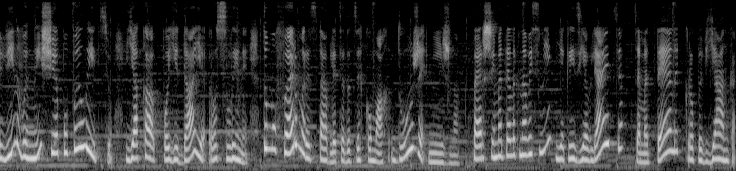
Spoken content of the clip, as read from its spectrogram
Він винищує попелицю, яка поїдає рослини. Тому фермери ставляться до цих комах дуже ніжно. Перший метелик навесні, який з'являється, це метелик кропив'янка.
